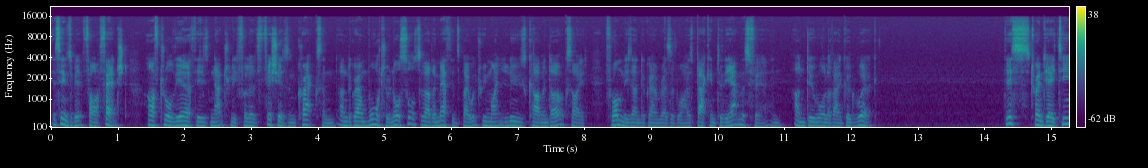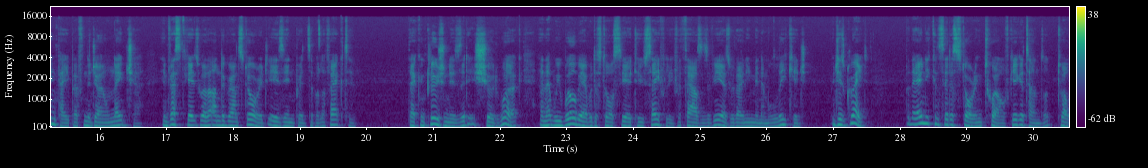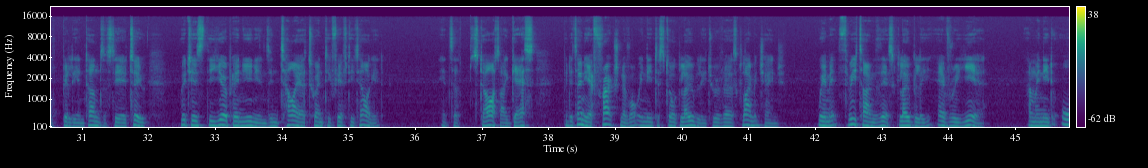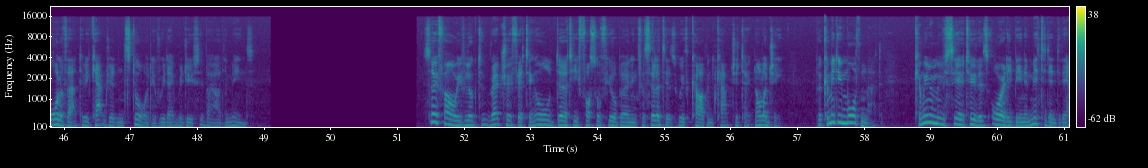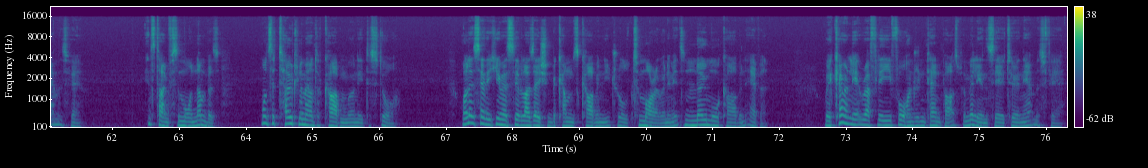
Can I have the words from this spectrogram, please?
It seems a bit far fetched, after all, the Earth is naturally full of fissures and cracks and underground water and all sorts of other methods by which we might lose carbon dioxide from these underground reservoirs back into the atmosphere and undo all of our good work. This 2018 paper from the journal Nature investigates whether underground storage is in principle effective. Their conclusion is that it should work and that we will be able to store CO2 safely for thousands of years with only minimal leakage, which is great but they only consider storing 12 gigatons, or 12 billion tons of CO2, which is the European Union's entire 2050 target. It's a start, I guess, but it's only a fraction of what we need to store globally to reverse climate change. We emit three times this globally every year, and we need all of that to be captured and stored if we don't reduce it by other means. So far, we've looked at retrofitting all dirty fossil fuel burning facilities with carbon capture technology. But can we do more than that? can we remove CO2 that's already been emitted into the atmosphere? It's time for some more numbers. What's the total amount of carbon we'll need to store? Well, let's say that human civilization becomes carbon neutral tomorrow and emits no more carbon ever. We're currently at roughly 410 parts per million CO2 in the atmosphere,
